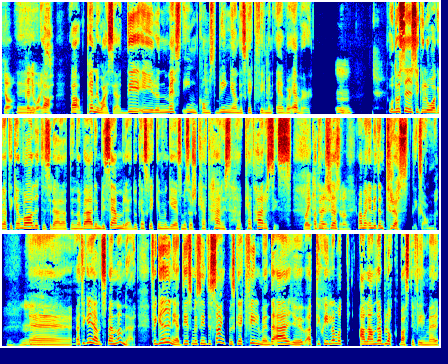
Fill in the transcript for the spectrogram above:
Ja, Eh, Pennywise. Ja, ja, Pennywise ja. Det är ju den mest inkomstbringande skräckfilmen ever ever. Mm. Och då säger psykologen att det kan vara lite sådär att när världen blir sämre då kan skräcken fungera som en sorts katars, katarsis. Vad är Att en, katarsis tröst, ja, men en liten tröst liksom. Mhm. Eh, jag tycker det är jävligt spännande. För grejen är att det som är så intressant med skräckfilmen det är ju att till skillnad mot alla andra blockbusterfilmer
